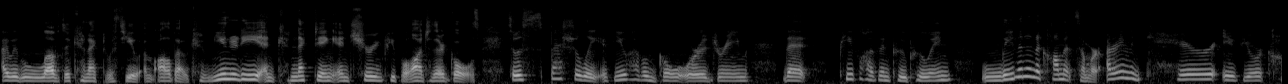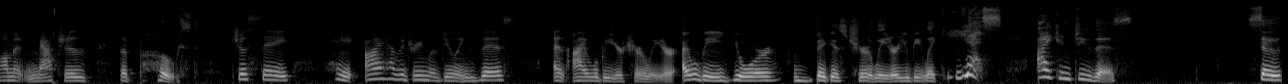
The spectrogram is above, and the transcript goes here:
I would love to connect with you. I'm all about community and connecting and cheering people onto their goals. So, especially if you have a goal or a dream that people have been poo pooing, leave it in a comment somewhere. I don't even care if your comment matches the post. Just say, hey, I have a dream of doing this, and I will be your cheerleader. I will be your biggest cheerleader. You'll be like, yes, I can do this. So,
